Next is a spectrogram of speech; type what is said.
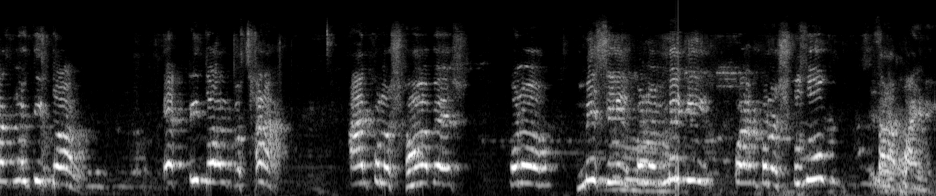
রাজনৈতিক দল একটি দল ছাড়া আর কোনো সমাবেশ কোনো মিছিল কোনো মিটিং করার কোনো সুযোগ তারা পায়নি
